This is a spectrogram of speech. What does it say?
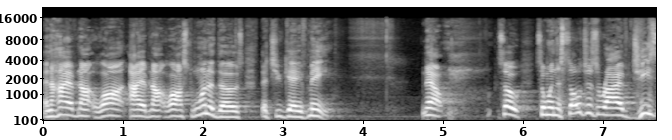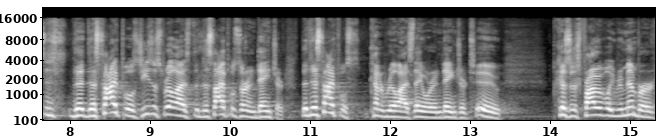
And I have not lost, I have not lost one of those that you gave me. Now, So, so when the soldiers arrived, Jesus, the disciples, Jesus realized the disciples are in danger. The disciples kind of realized they were in danger too, because there's probably, remember,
